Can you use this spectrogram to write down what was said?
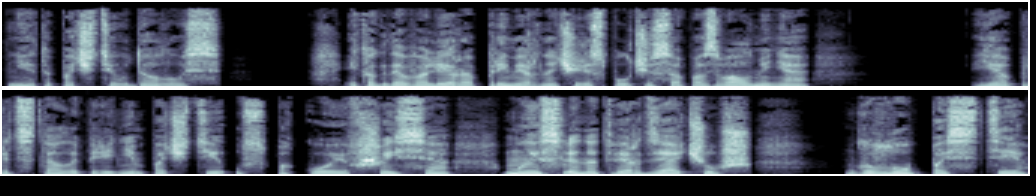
Мне это почти удалось. И когда Валера примерно через полчаса позвал меня, я предстала перед ним почти успокоившейся, мысленно твердя чушь, глупости.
